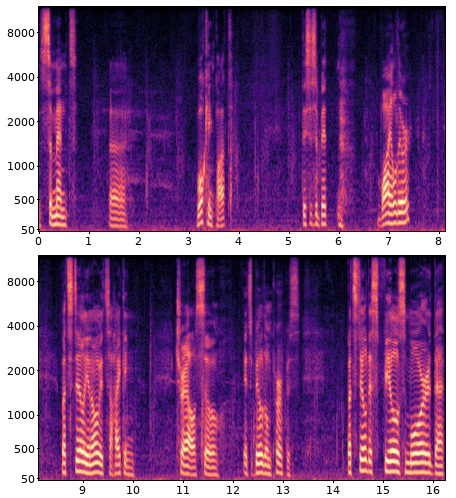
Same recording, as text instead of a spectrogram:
cement uh, walking path. This is a bit wilder, but still, you know, it's a hiking trail, so it's built on purpose. But still, this feels more that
